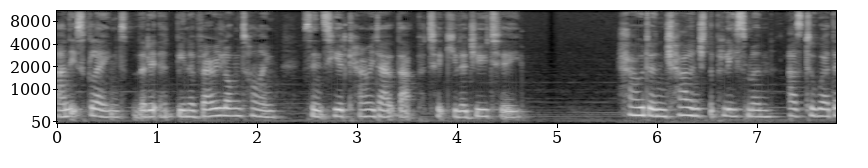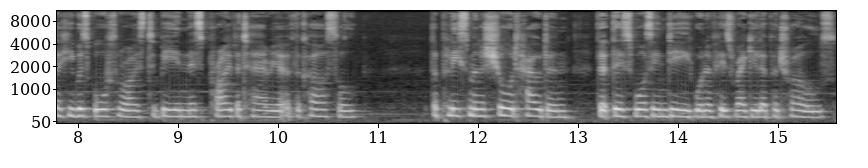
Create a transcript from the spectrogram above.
and exclaimed that it had been a very long time since he had carried out that particular duty. Howden challenged the policeman as to whether he was authorised to be in this private area of the castle. The policeman assured Howden that this was indeed one of his regular patrols.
